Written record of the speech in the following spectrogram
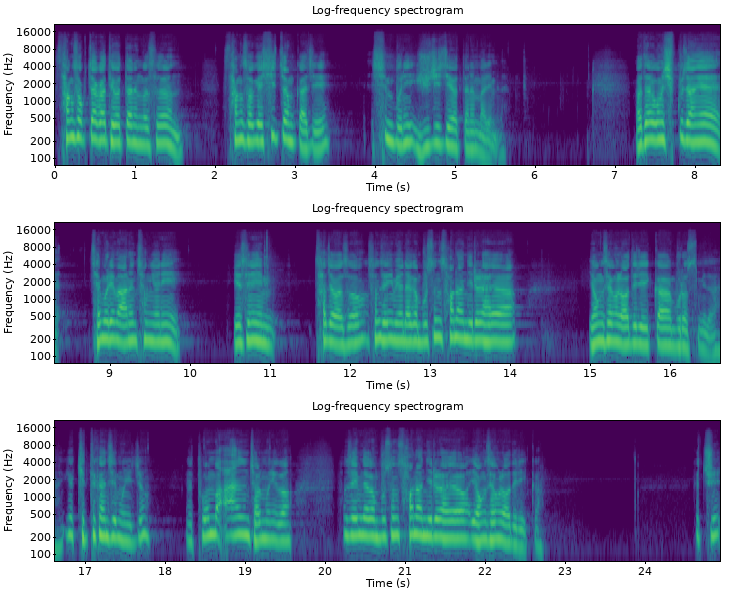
상속자가 되었다는 것은 상속의 시점까지 신분이 유지되었다는 말입니다. 마태복음 19장에 재물이 많은 청년이 예수님 찾아와서 선생님이 내가 무슨 선한 일을 하여 영생을 얻으리까 물었습니다. 이게 기특한 질문이죠. 돈 많은 젊은이가 선생님 내가 무슨 선한 일을 하여 영생을 얻으리까? 주,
